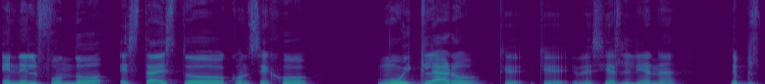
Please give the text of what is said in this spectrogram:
en el fondo está esto consejo muy claro que, que decías, Liliana, de pues,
